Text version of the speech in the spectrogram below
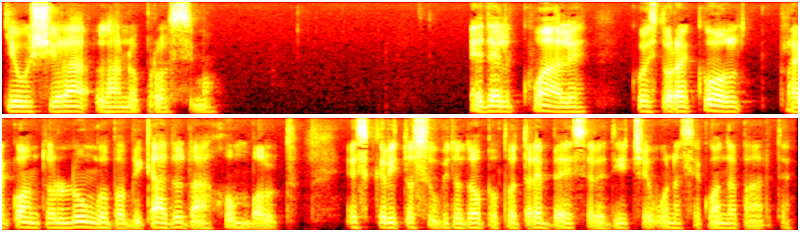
che uscirà l'anno prossimo. E del quale questo raccol- racconto lungo pubblicato da Humboldt e scritto subito dopo potrebbe essere, dice, una seconda parte.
